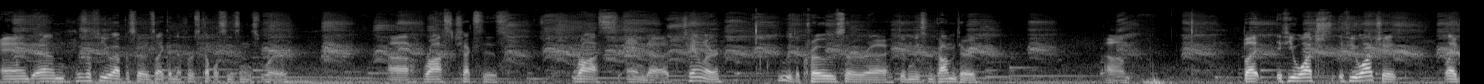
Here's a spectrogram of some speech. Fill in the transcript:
And um, there's a few episodes, like in the first couple seasons, where uh, Ross checks his Ross and uh, Chandler. Ooh, the crows are uh, giving me some commentary. Um, but if you watch, if you watch it, like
